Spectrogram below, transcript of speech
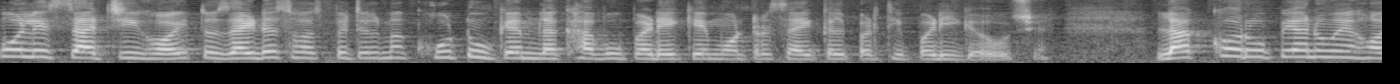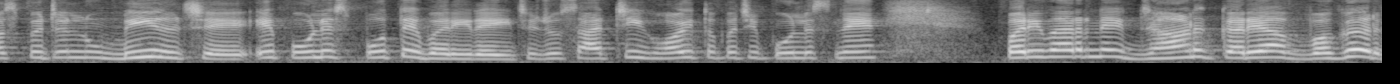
પોલીસ સાચી હોય તો ઝાયડસ હોસ્પિટલમાં ખોટું કેમ લખાવવું પડે કે મોટરસાયકલ પરથી પડી ગયો છે? લાખો રૂપિયાનું એ હોસ્પિટલનું બિલ છે, એ પોલીસ પોતે ભરી રહી છે. જો સાચી હોય તો પછી પોલીસને, પરિવારને જાણ કર્યા વગર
